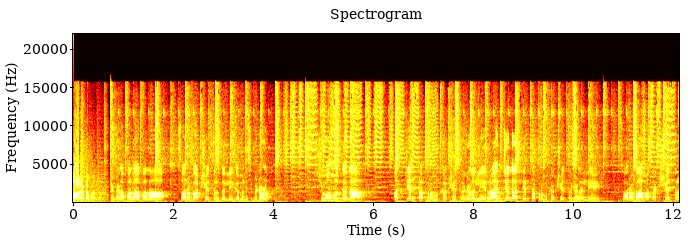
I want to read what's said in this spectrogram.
ಮಾರಾಟ ಮಾಡಿ. ಪಕ್ಷಗಳ ಬಲಾಬಲ ಸೊರಬ ಕ್ಷೇತ್ರದಲ್ಲಿ ಗಮನಿಸಿ ಬಿಡೋಣ. ಶಿವಮೊಗ್ಗದ ಅತ್ಯಂತ ಪ್ರಮುಖ ಕ್ಷೇತ್ರಗಳಲ್ಲಿ ರಾಜ್ಯದ ಅತ್ಯಂತ ಪ್ರಮುಖ ಕ್ಷೇತ್ರಗಳಲ್ಲಿ ಸೊರಬ ಮತಕ್ಷೇತ್ರ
